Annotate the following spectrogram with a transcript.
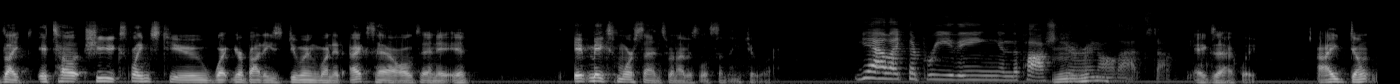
like it tell she explains to you what your body's doing when it exhales, and it it, it makes more sense when I was listening to her. Yeah, like the breathing and the posture and Mhm. all that stuff. Yeah. Exactly. I don't.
